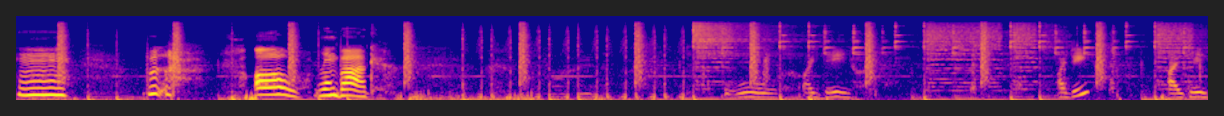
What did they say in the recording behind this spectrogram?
What oh, wrong bag. Ooh, ID. ID? ID.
